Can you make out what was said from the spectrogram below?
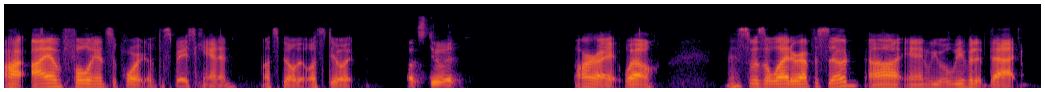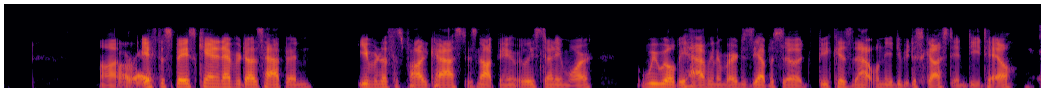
I I am fully in support of the space cannon. Let's build it. Let's do it. Let's do it. All right. Well, this was a lighter episode, uh, and we will leave it at that. Uh, right. If the space cannon ever does happen, even if this podcast is not being released anymore, we will be having an emergency episode because that will need to be discussed in detail.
